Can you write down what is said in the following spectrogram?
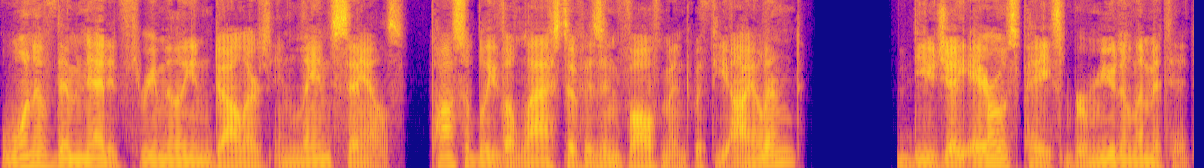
One of them netted $3 million in land sales, possibly the last of his involvement with the island? DJ Aerospace Bermuda Limited,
